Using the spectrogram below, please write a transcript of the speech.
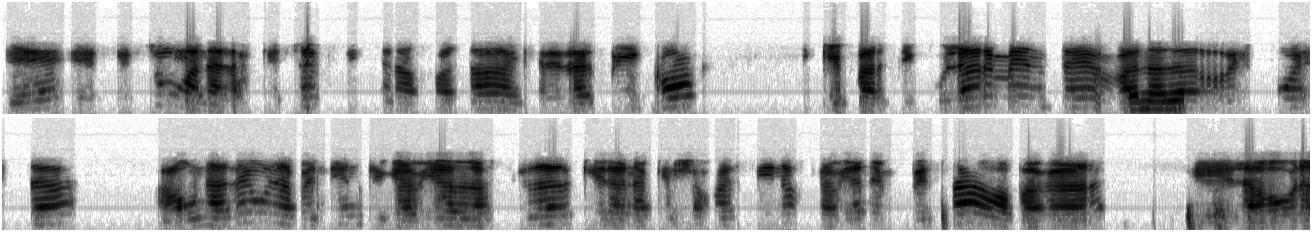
que eh, se suman a las que ya existen asfaltadas en General Pico y que particularmente van a dar una deuda pendiente que había en la ciudad, que eran aquellos vecinos que habían empezado a pagar eh, la obra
